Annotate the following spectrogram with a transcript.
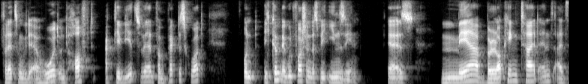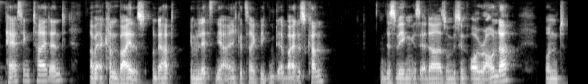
Verletzung wieder erholt und hofft, aktiviert zu werden vom Practice Squad. Und ich könnte mir gut vorstellen, dass wir ihn sehen. Er ist mehr Blocking Tight End als Passing Tight End, aber er kann beides. Und er hat im letzten Jahr eigentlich gezeigt, wie gut er beides kann. Deswegen ist er da so ein bisschen Allrounder. Und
